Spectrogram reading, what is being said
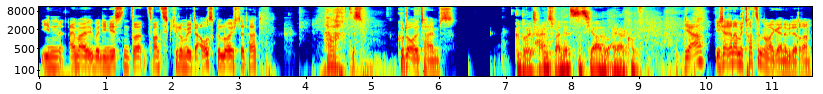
ihn einmal über die nächsten 20 Kilometer ausgeleuchtet hat. Ach, das good old times. Good old Times war letztes Jahr, du Eierkopf. Ja, ich erinnere mich trotzdem immer gerne wieder dran.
